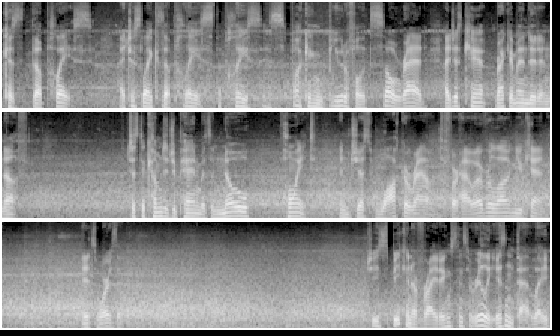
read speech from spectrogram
because the place, I just like the place. The place is fucking beautiful. It's so rad. I just can't recommend it enough. Just to come to Japan with no point and just walk around for however long you can. It's worth it. Geez, speaking of writing, since it really isn't that late,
